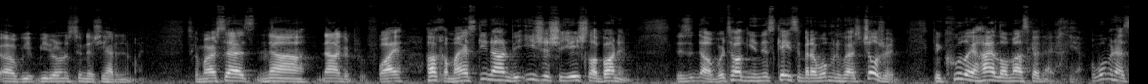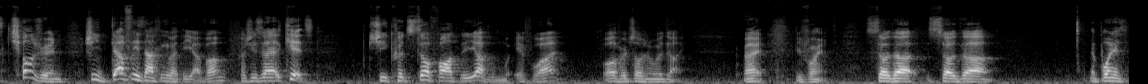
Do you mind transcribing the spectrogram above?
uh, we, we don't assume that she had it in mind. So Gemara says, nah, not a good proof. Why? This is, no, we're talking in this case about a woman who has children. A woman has children. She definitely is not thinking about the yavam because she's had kids. She could still fall into the yavam if what? All of her children would die, right beforehand. So the so the the point is,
